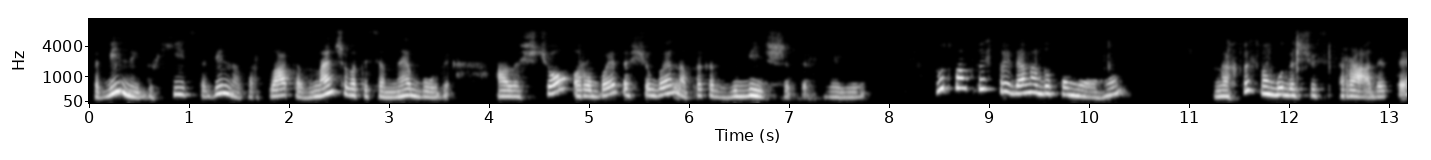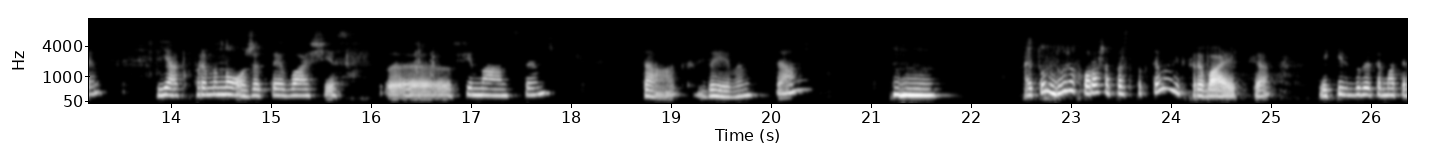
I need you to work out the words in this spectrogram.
стабільний дохід, стабільна зарплата, зменшуватися не буде. Але що робити, щоб, наприклад, збільшити свої? Тут вам хтось прийде на допомогу, е, хтось вам буде щось радити, як примножити ваші е, фінанси. Так, дивимося. І тут дуже хороша перспектива відкривається. Якісь будете мати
